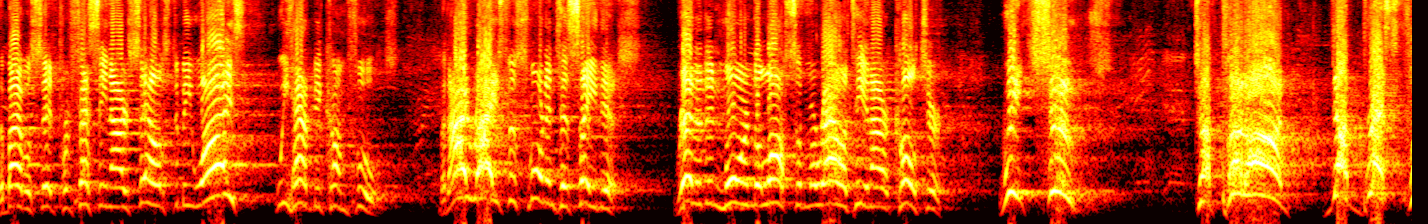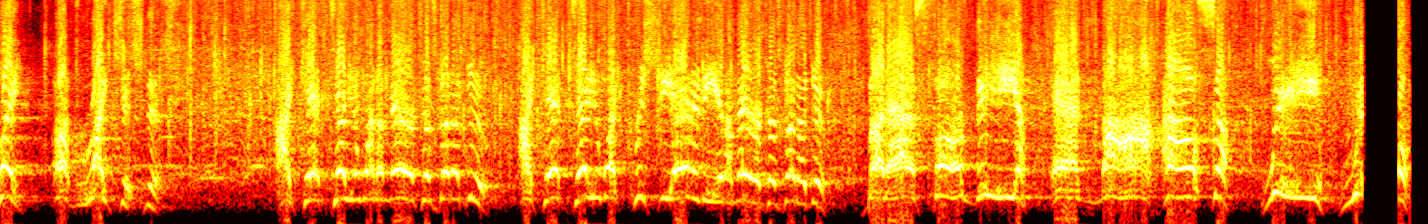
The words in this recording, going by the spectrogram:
The Bible said, professing ourselves to be wise, we have become fools. But I rise this morning to say this rather than mourn the loss of morality in our culture, we choose to put on the breastplate of righteousness. I can't tell you what America's going to do. I can't tell you what Christianity in America is going to do. But as for me and my house, we will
